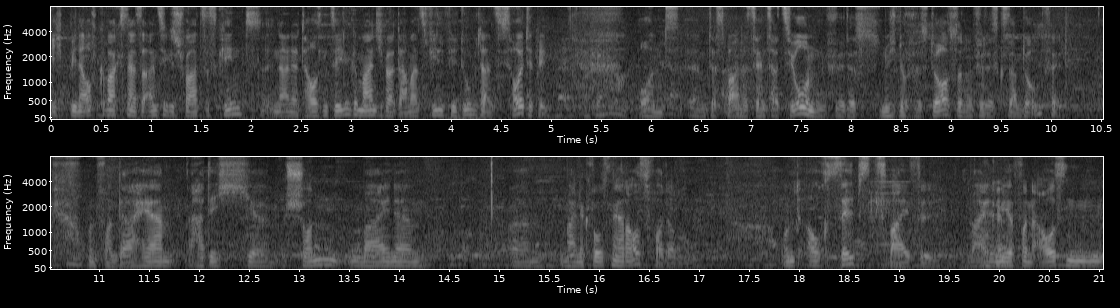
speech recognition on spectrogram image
Ich bin aufgewachsen als einziges schwarzes Kind in einer Tausend-Seelen-Gemeinde. Ich war damals viel, viel dunkler, als ich es heute bin. Und ähm, das war eine Sensation für das, nicht nur fürs Dorf, sondern für das gesamte Umfeld. Und von daher hatte ich äh, schon meine, ähm, meine großen Herausforderungen. Und auch Selbstzweifel, weil Okay. mir von außen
